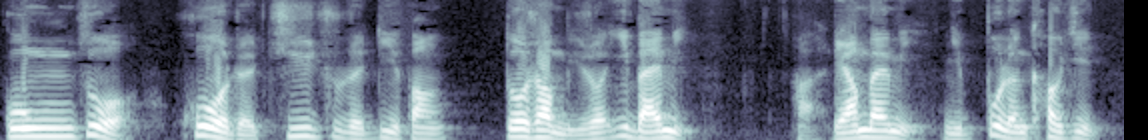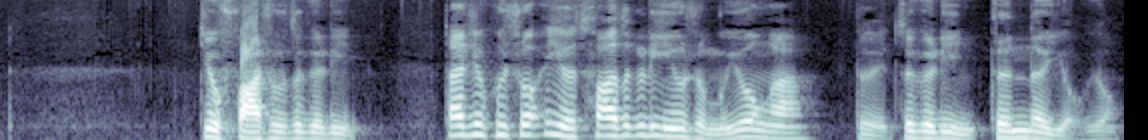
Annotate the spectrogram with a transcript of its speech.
工作或者居住的地方多少米，比如说一百米啊，两百米，你不能靠近，就发出这个令。大家会说：“哎呦，发这个令有什么用啊？”对，这个令真的有用。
